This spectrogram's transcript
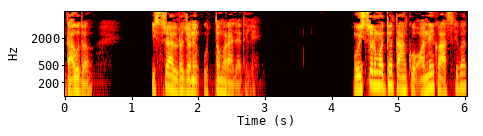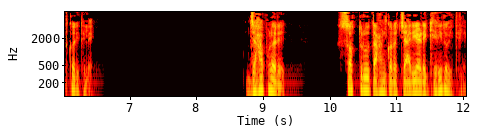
ଦାଉଦ ଇସ୍ରାଏଲ୍ର ଜଣେ ଉତ୍ତମ ରାଜା ଥିଲେ। ଓ ଈଶ୍ୱର ମଧ୍ୟ ତାହାଙ୍କୁ ଅନେକ ଆଶୀର୍ବାଦ କରିଥିଲେ। ଯାହାଫଳରେ ଶତ୍ରୁ ତାହାଙ୍କର ଚାରିଆଡ଼େ ଘେରି ରହିଥିଲେ।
